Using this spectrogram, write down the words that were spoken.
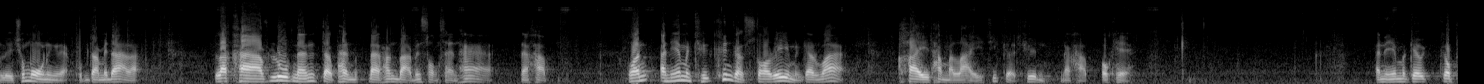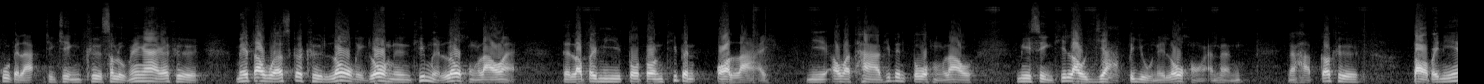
หรือชั่วโมงหนึ่งเนี่ยผมจำไม่ได้ละราคารูปนั้นจากแปดพันบาทเป็นสองแสนห้านะครับ เพราะฉะนั้นอันนี้มันคือขึ้นกับสตอรี่เหมือนกันว่าใครทำอะไรที่เกิดขึ้นนะครับโอเค อันนี้มันก็ก็พูดไปแล้วจริง ๆ คือสรุปง่ายๆก็คือ Metaverse ก็คือโลกอีกโลกหนึ่งที่เหมือนโลกของเราอะแต่เราไปมีตัวตนที่เป็นออนไลน์ มีอวตารที่เป็นตัวของเรา มีสิ่งที่เราอยากไปอยู่ในโลกของอันนั้นนะครับ ก็คือต่อไปนี้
